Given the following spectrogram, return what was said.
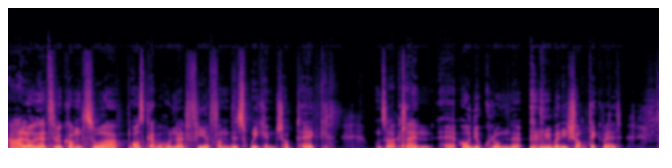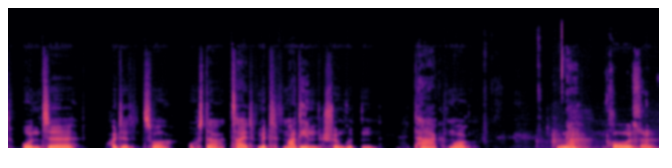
hallo und herzlich willkommen zur Ausgabe 104 von This Week in ShopTech, unserer kleinen äh, Audiokolumne über die ShopTech-Welt. Und äh, heute zur Osterzeit mit Martin. Schönen guten Tag, morgen. Na, frohe Ostern.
